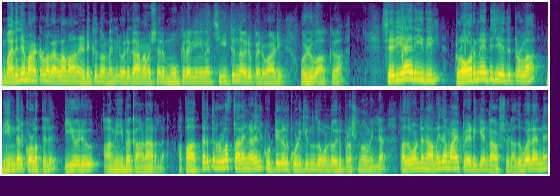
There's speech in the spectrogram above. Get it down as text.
മലിനമായിട്ടുള്ള വെള്ളമാണ് എടുക്കുന്നുണ്ടെങ്കിൽ ഒരു കാരണവശാലും മൂക്കിലൊക്കെ ഇങ്ങനെ ചീറ്റുന്ന ഒരു പരിപാടി ഒഴിവാക്കുക. ശരിയായ രീതിയിൽ ക്ലോറിനേറ്റ് ചെയ്തിട്ടുള്ള നീന്തൽ കുളത്തിൽ ഈ ഒരു അമീബ കാണാറില്ല. അപ്പോൾ അത്തരത്തിലുള്ള സ്ഥലങ്ങളിൽ കുട്ടികൾ കുളിക്കുന്നത് കൊണ്ട് ഒരു പ്രശ്നവുമില്ല. അപ്പോൾ അതുകൊണ്ട് തന്നെ അമിതമായി പേടിക്കേണ്ട ആവശ്യമില്ല. അതുപോലെ തന്നെ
